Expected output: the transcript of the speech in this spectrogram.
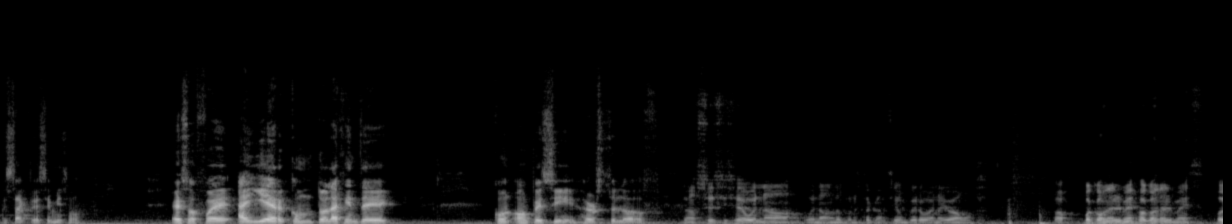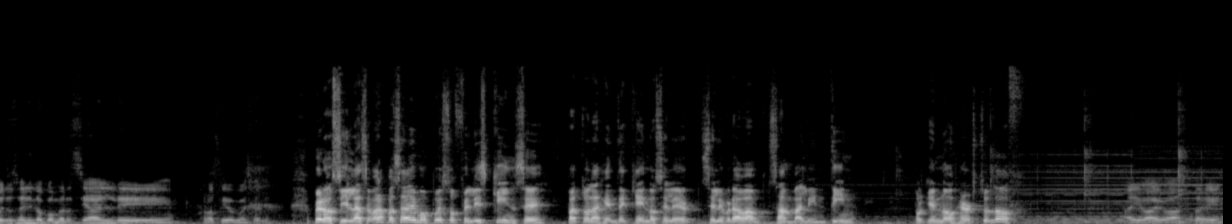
exacto, ese mismo. Eso fue ayer con toda la gente con OpenC, Hearts to Love. No sé si sea buena, buena onda con esta canción, pero bueno, ahí vamos. Va, va con el mes, va con el mes. O está saliendo comercial de... No te digo que me sale. Pero sí, la semana pasada hemos puesto feliz 15 para toda la gente que no cele- celebraba San Valentín. ¿Por qué no Hearts to Love? Ahí va, ahí va, está bien.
